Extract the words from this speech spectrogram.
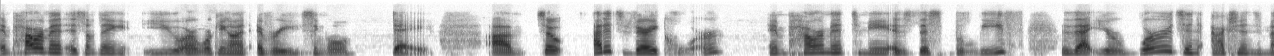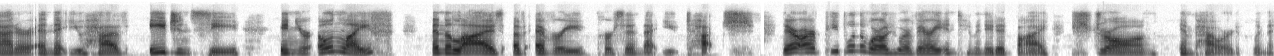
Empowerment is something you are working on every single day. Um, so, at its very core, empowerment to me is this belief that your words and actions matter and that you have agency in your own life and the lives of every person that you touch. There are people in the world who are very intimidated by strong, empowered women.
